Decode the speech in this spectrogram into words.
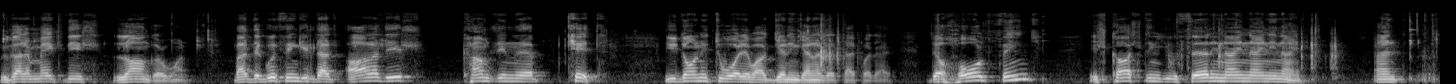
We gotta make this longer one. But the good thing is that all of this comes in a kit. You don't need to worry about getting another type of die. The whole thing is costing you $39.99. And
